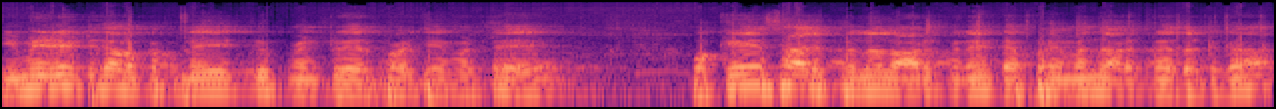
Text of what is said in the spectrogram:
ఇమీడియట్గా ఒక ప్లే ఎక్విప్మెంట్ ఏర్పాటు చేయమంటే ఒకేసారి పిల్లలు ఆడుకునే డెబ్బై మంది ఆడుకునేటట్టుగా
